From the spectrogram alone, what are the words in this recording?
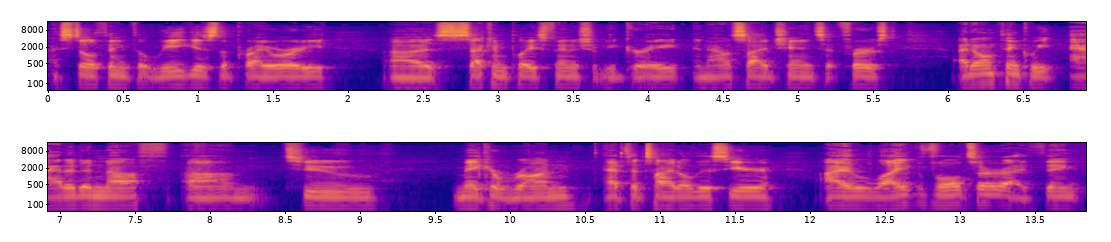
I still think the league is the priority. Uh, second place finish would be great. An outside chance at first. I don't think we added enough um, to make a run at the title this year. I like Wolter. I think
